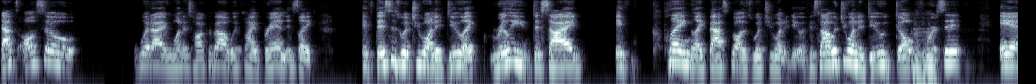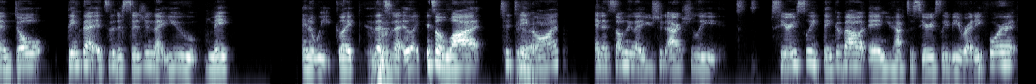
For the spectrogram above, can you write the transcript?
that's also what I want to talk about with my brand is like if this is what you want to do, like really decide if playing like basketball is what you want to do. If it's not what you want to do, don't mm-hmm. force it and don't think that it's a decision that you make in a week. Like that's mm-hmm. not, like it's a lot to take yeah. on and it's something that you should actually seriously think about and you have to seriously be ready for it.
